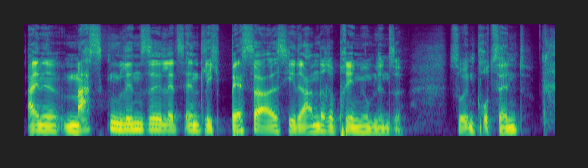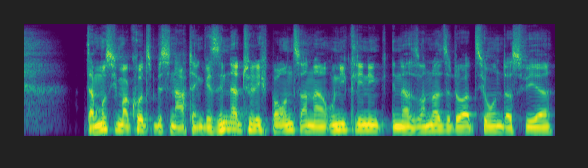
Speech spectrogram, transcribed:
eine Maskenlinse letztendlich besser als jede andere Premiumlinse? So in Prozent? Da muss ich mal kurz ein bisschen nachdenken. Wir sind natürlich bei uns an der Uniklinik in der Sondersituation, dass wir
